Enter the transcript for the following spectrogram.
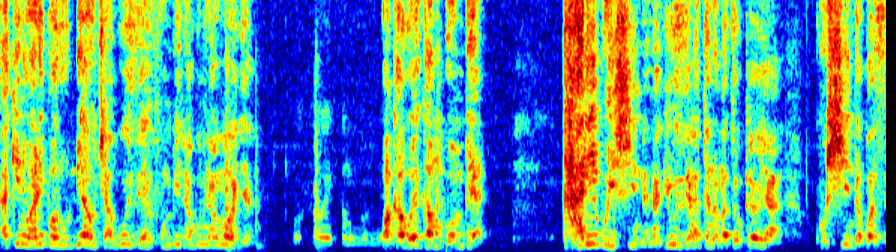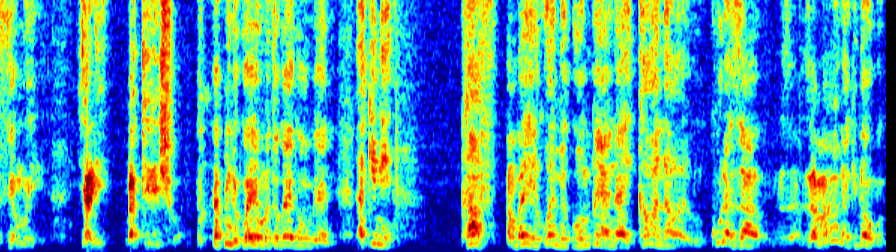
Lakini waliporudia uchaguzi elfu mbili na kumi na moja wakaweka mgombea. wakaweka mgombea karibu ishinde, na juzi hata na matokeo ya kushinda kwa CCM yalibatilishwa. Kwa hiyo matokeo yakaomba gombea, lakini CUF ambayo ilikuwa imegombea na ikawa na kura za, za, za maana kidogo,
